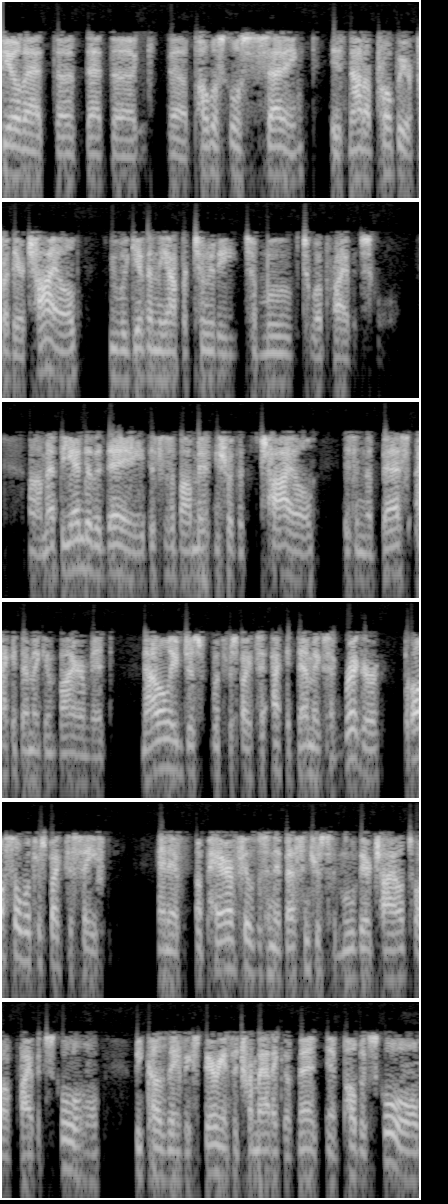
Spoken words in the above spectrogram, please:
feel that the that the the public school setting is not appropriate for their child, we would give them the opportunity to move to a private school. Um, at the end of the day, this is about making sure that the child is in the best academic environment not only just with respect to academics and rigor, but also with respect to safety. And if a parent feels it's in their best interest to move their child to a private school because they've experienced a traumatic event in public school,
